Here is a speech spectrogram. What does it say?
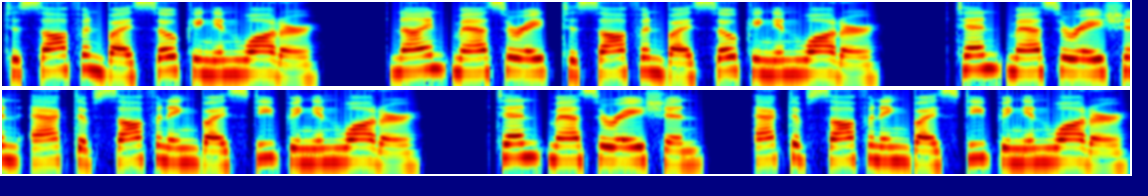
to soften by soaking in water. 9. Macerate, to soften by soaking in water. 10. Maceration, act of softening by steeping in water. 10. Maceration, act of softening by steeping in water.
